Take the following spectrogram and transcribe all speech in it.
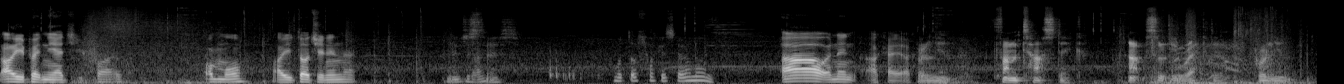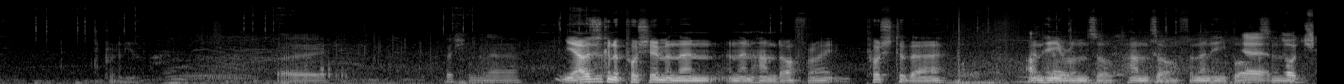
Oh, you're putting the edge five. One more. Are you dodging in there? Yeah, just Huh? this. What the fuck is going on? Oh, and then okay, okay. Brilliant. Fantastic. Absolutely wrecked it. Brilliant. Brilliant. So pushing there. Yeah, I was just gonna push him and then and then hand off, right? Push to there. And he runs up, hands off, and then he blocks Yeah, and, dodge.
